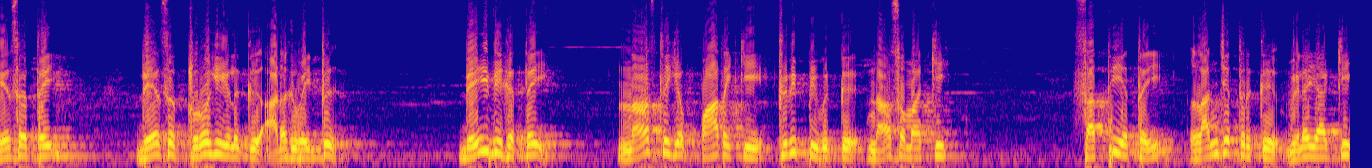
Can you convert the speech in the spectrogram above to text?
தேசத்தை தேச துரோகிகளுக்கு அடகு வைத்து தெய்வீகத்தை நாஸ்திக பாதைக்கு திருப்பிவிட்டு நாசமாக்கி சத்தியத்தை லஞ்சத்திற்கு விலையாக்கி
